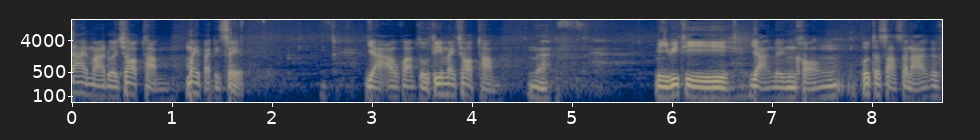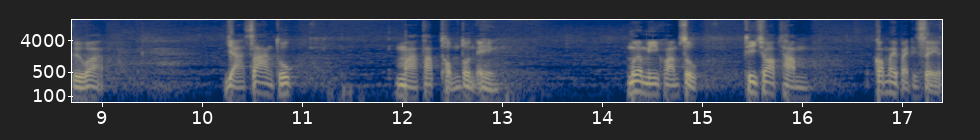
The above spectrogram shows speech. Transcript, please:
ได้มาโดยชอบทำไม่ปฏิเสธ อย่าเอาความสุขที่ไม่ชอบทำ นะมีวิธีอย่างหนึ่งของพุทธศาสนาก็คือว่า อย่าสร้างทุกข์มาทับถมตนเอง เมื่อมีความสุขที่ชอบทำก็ไม่ปฏิเสธ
